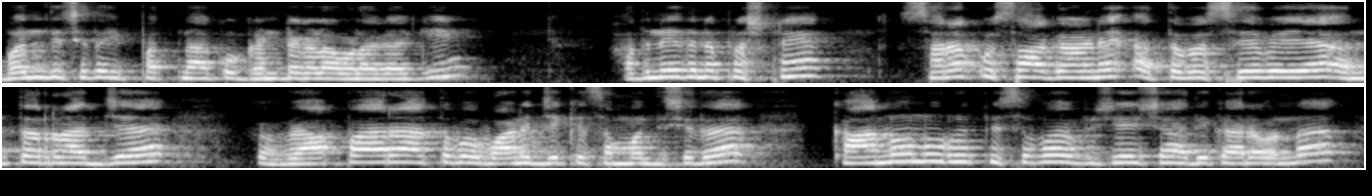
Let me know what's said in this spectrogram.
ಬಂಧಿಸಿದ ಇಪ್ಪತ್ನಾಲ್ಕು ಗಂಟೆಗಳ ಒಳಗಾಗಿ. ಹದಿನೈದನೇ ಪ್ರಶ್ನೆ, ಸರಕು ಸಾಗಣೆ ಅಥವಾ ಸೇವೆಯ ಅಂತಾರಾಜ್ಯ ವ್ಯಾಪಾರ ಅಥವಾ ವಾಣಿಜ್ಯಕ್ಕೆ ಸಂಬಂಧಿಸಿದ ಕಾನೂನು ರೂಪಿಸುವ ವಿಶೇಷ ಅಧಿಕಾರವನ್ನು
